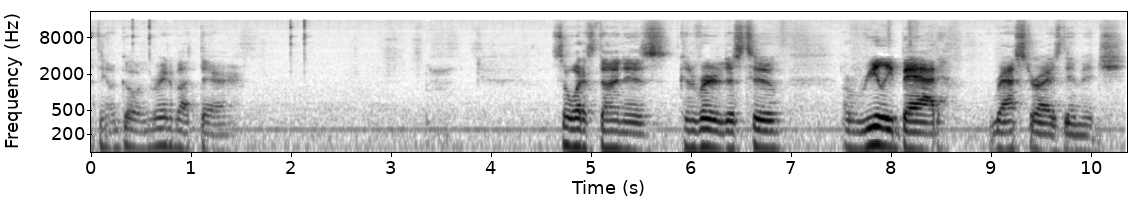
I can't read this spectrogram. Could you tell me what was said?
I think I'll go right about there. So what it's done is converted this to a really bad rasterized image.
